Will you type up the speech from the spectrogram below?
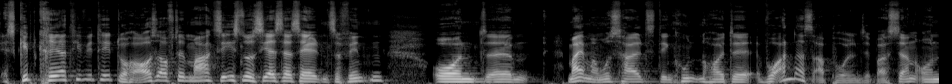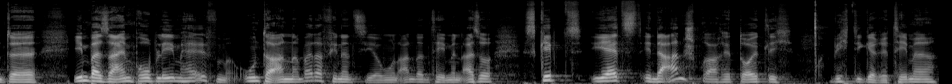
es gibt Kreativität durchaus auf dem Markt. Sie ist nur sehr, sehr selten zu finden. Und ähm, man muss halt den Kunden heute woanders abholen, Sebastian, und äh, ihm bei seinem Problem helfen. Unter anderem bei der Finanzierung und anderen Themen. Also es gibt jetzt in der Ansprache deutlich wichtigere Thema,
